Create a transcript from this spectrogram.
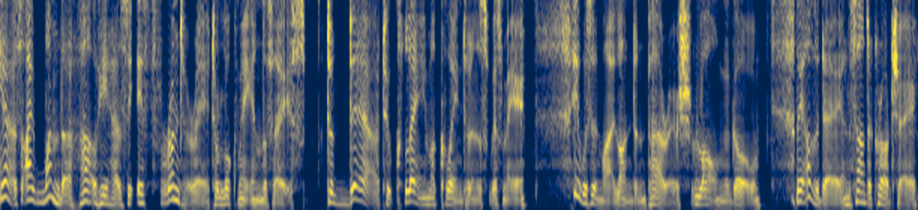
yes, I wonder how he has the effrontery to look me in the face to dare to claim acquaintance with me. He was in my London parish long ago. The other day in Santa Croce,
